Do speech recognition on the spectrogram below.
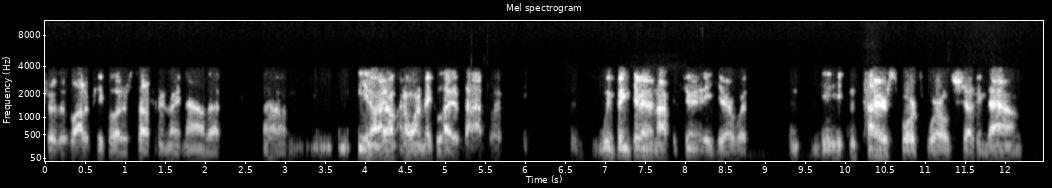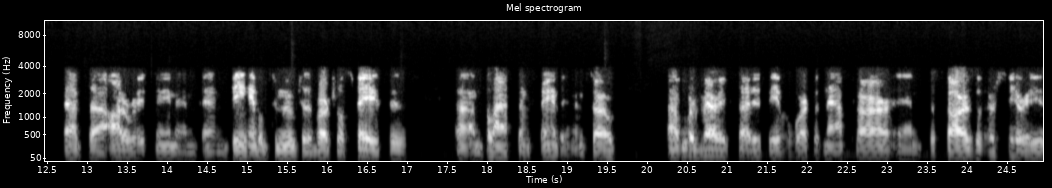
sure there's a lot of people that are suffering right now that um, you know I don't I don't want to make light of that, but we've been given an opportunity here with the entire sports world shutting down that uh, auto racing and, and being able to move to the virtual space is um, the last thing standing. And so uh, we're very excited to be able to work with NASCAR and the stars of their series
